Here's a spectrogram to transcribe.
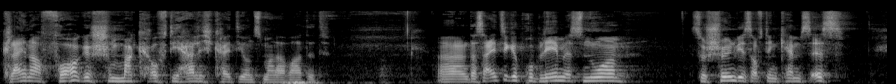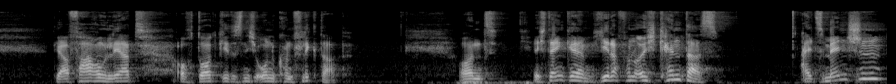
kleiner Vorgeschmack auf die Herrlichkeit, die uns mal erwartet. Äh, das einzige Problem ist nur, so schön wie es auf den Camps ist, die Erfahrung lehrt, auch dort geht es nicht ohne Konflikte ab. Und ich denke, jeder von euch kennt das. Als Menschen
